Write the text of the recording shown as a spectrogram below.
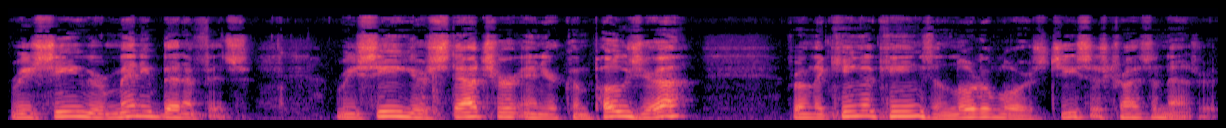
receive your many benefits, receive your stature and your composure from the King of Kings and Lord of Lords, Jesus Christ of Nazareth.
